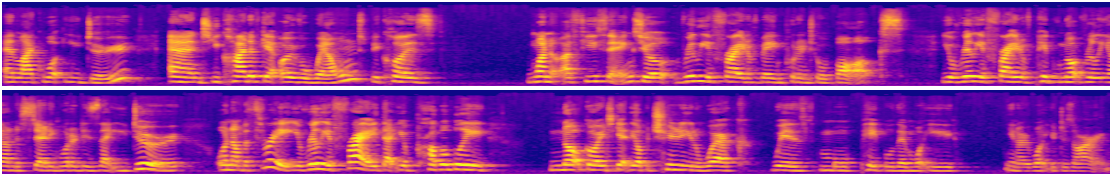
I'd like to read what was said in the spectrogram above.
and like what you do, and you kind of get overwhelmed because one a few things. You're really afraid of being put into a box. You're really afraid of people not really understanding what it is that you do. Or number 3 you're really afraid that you're probably not going to get the opportunity to work with more people than what you you know what you're desiring.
